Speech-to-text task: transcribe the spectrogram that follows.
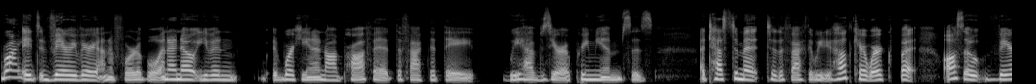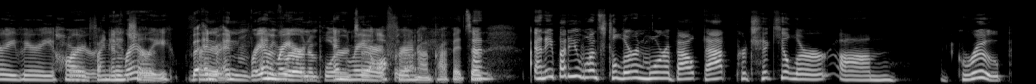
Right. it's very very unaffordable and i know even working in a nonprofit the fact that they we have zero premiums is a testament to the fact that we do healthcare work but also very very hard Rare and rare. financially But- and- and rare for an employer and to rare offer for a nonprofit so and anybody who wants to learn more about that particular um, group,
